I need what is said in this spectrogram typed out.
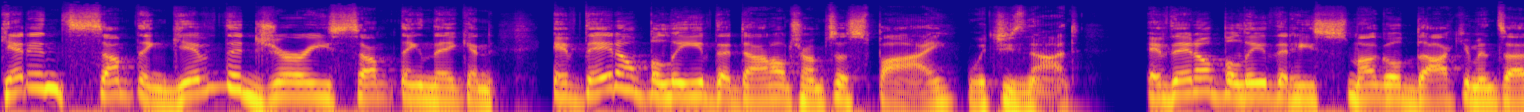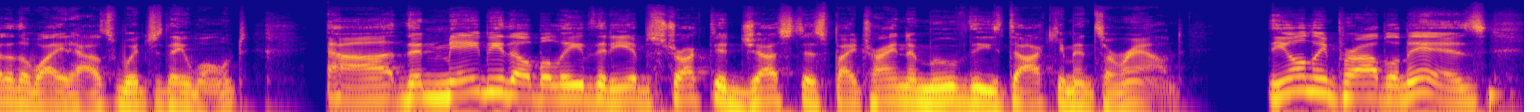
get in something, give the jury something they can. If they don't believe that Donald Trump's a spy, which he's not, if they don't believe that he smuggled documents out of the White House, which they won't, uh, then maybe they'll believe that he obstructed justice by trying to move these documents around. The only problem is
